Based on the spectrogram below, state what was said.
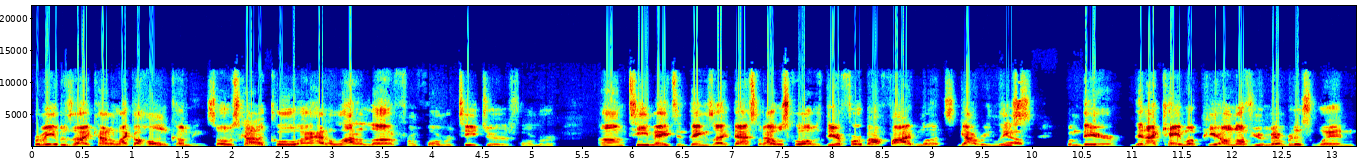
for me, it was like kind of like a homecoming. So it was kind of cool. I had a lot of love from former teachers, former um, teammates, and things like that. So that was cool. I was there for about five months, got released yep. from there. Then I came up here. I don't know if you remember this when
